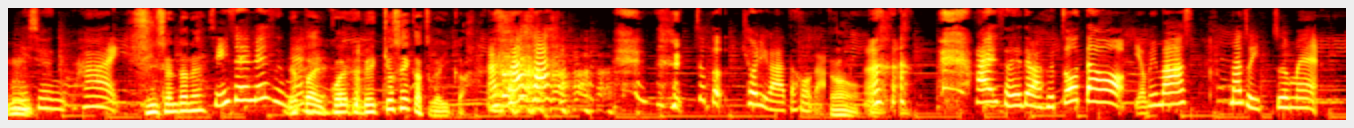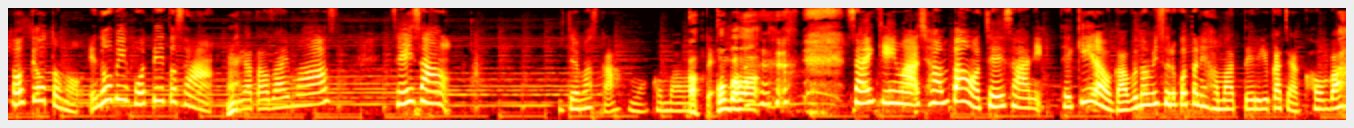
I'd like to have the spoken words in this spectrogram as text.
うん2週、はい。新鮮だね。新鮮ですね。やっぱりこうやって別居生活がいいか。ちょっと距離があった方が。うん。はい、それでは、ふつおたを読みます。まず1通目。東京都の NB48 さん。ありがとうございます。せいさん。言っちゃいますか？もう、こんばんはあっ、て。こんばんは。最近はシャンパンをチェイサーに、テキーラをガブ飲みすることにハマっているゆかちゃん、こんばんは。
